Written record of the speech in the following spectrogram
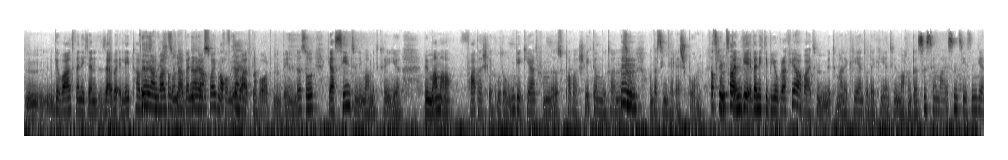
mh, mm, Gewalt, wenn ich dann selber erlebt habe, ja, ja, Gewalt, sondern klar. wenn ja, ich auch Zeugen von Gewalt geworden bin. Ne? So Jahrzehnten immer mit Kriege, wie Mama Vater schlägt oder umgekehrt, also Papa schlägt der Mutter. Ne, so. Mhm. Und das hinterlässt Spuren. Auf jeden und Fall. Wenn, wir, wenn ich die Biografiearbeit mit meiner Klient oder Klientin mache, das ist ja meistens, sie sind ja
